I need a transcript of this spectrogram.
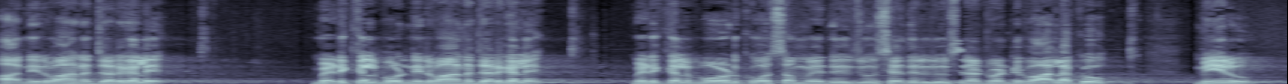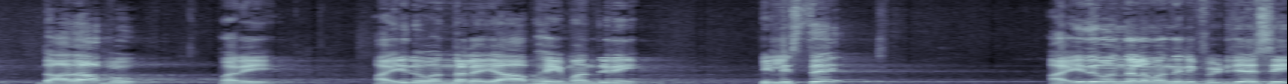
ఆ నిర్వహణ జరగలే మెడికల్ బోర్డు నిర్వహణ జరగలే మెడికల్ బోర్డు కోసం ఎదురు చూసి ఎదురు చూసినటువంటి వాళ్ళకు మీరు దాదాపు మరి ఐదు వందల యాభై మందిని పిలిస్తే ఐదు వందల మందిని ఫిట్ చేసి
